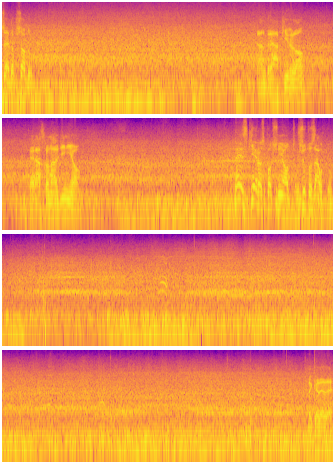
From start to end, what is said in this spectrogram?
Dobrze, do przodu. Andrea Pirlo. Teraz Ronaldinho. PSG rozpocznie od rzutu z autu. Mekelele.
